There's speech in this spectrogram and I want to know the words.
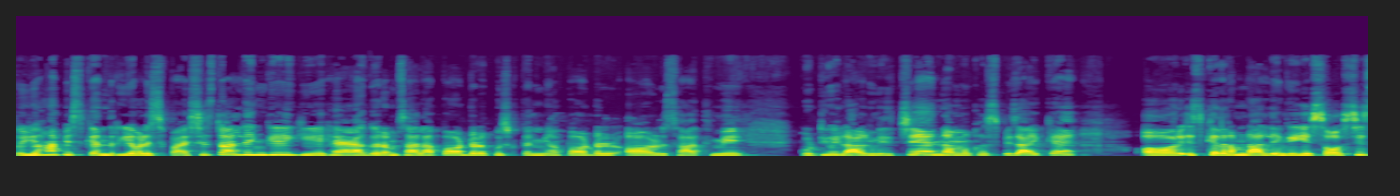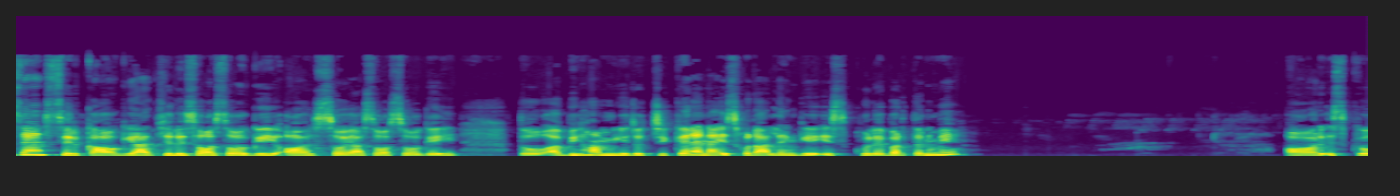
तो यहाँ पे इसके अंदर ये वाले स्पाइसेस डालेंगे ये है गरम मसाला पाउडर खुश्क धनिया पाउडर और साथ में कुटी हुई लाल मिर्चें हैं, नमक हंसपे है। और इसके अंदर हम डालेंगे ये सॉसेज हैं। सिरका हो गया चिली सॉस हो गई और सोया सॉस हो गई। तो अभी हम ये जो चिकन है ना, इसको डालेंगे इस खुले बर्तन में। और इसको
